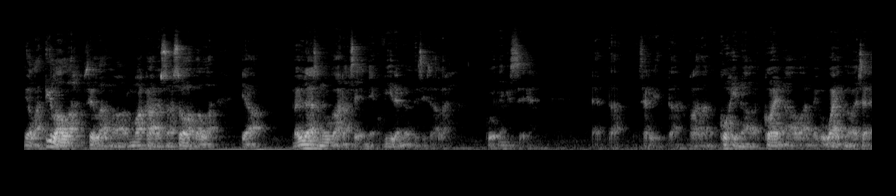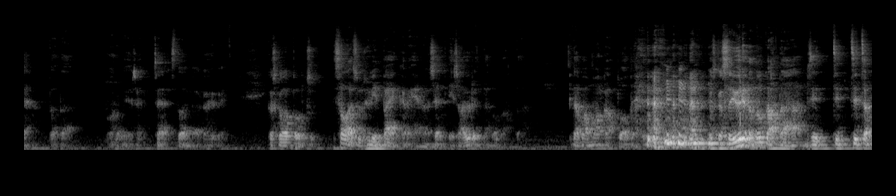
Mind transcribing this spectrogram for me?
jollain tilalla, sillä mä oon makaan jossain sohvalla ja mä yleensä nukahdan siinä niin kuin viiden minuutin sisällä kuitenkin siihen, että se riittää. Mä laitan kohinaa, kohinaa vaan niin kuin white noiseen tota, korviin se, se, se, toimii aika hyvin. Koska loppujen lopuksi salaisuus hyvin päikkäreihin on se, että ei saa yrittää nukahtaa pitää vaan makaa puolta. Koska jos sä yrität nukahtaa, niin sit, sit, sit sä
